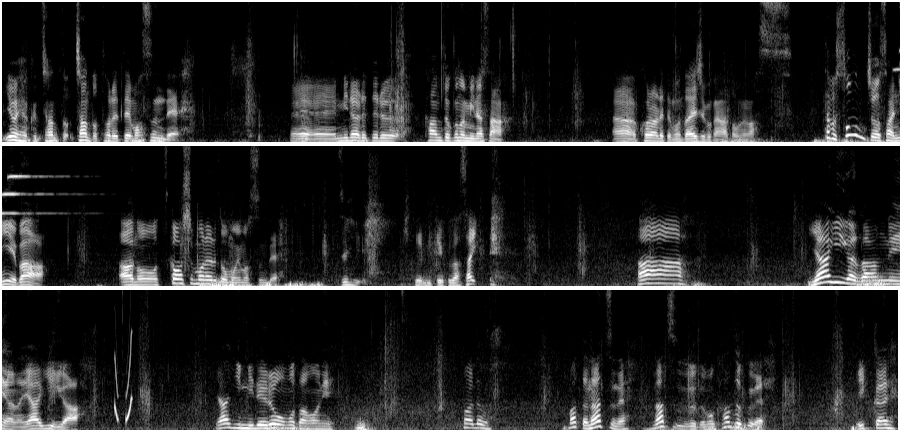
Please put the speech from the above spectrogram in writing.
400ちゃんと、ちゃんと取れてますんで、えー、見られてる監督の皆さん、あー来られても大丈夫かなと思います。多分村長さんに言えば、あの、使わせてもらえると思いますんで、ぜひ来てみてください。あー、ヤギが残念やな、ヤギが。ヤギ見れる思ったのに。まあでも、また夏ね、夏でも家族で、一回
